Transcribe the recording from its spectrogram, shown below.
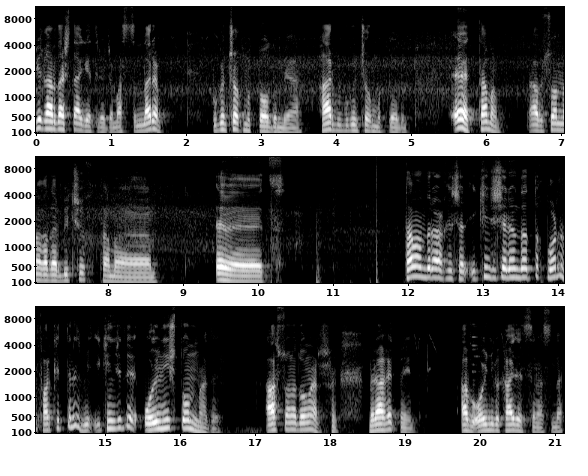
bir kardeş daha getireceğim aslanlarım. Bugün çok mutlu oldum ya. Harbi bugün çok mutlu oldum. Evet tamam. Abi sonuna kadar bir çık. Tamam. Evet. Tamamdır arkadaşlar. İkinci şeylerini de attık. Bu arada fark ettiniz mi? İkinci de oyun hiç donmadı. Az sonra donar. Merak etmeyin. Abi oyunu bir kaydetsin aslında.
